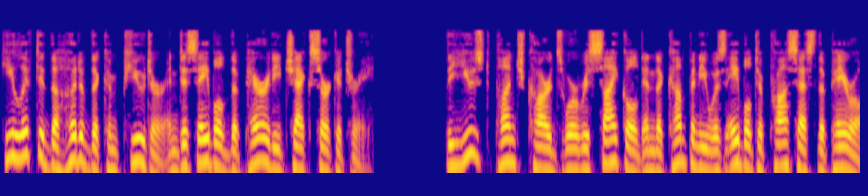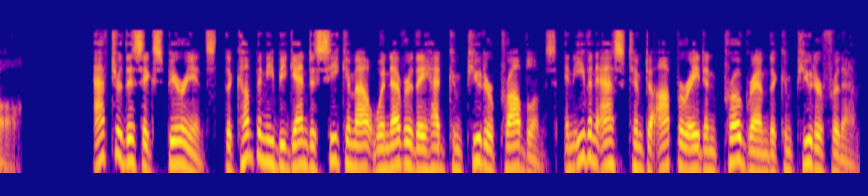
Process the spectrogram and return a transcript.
He lifted the hood of the computer and disabled the parity check circuitry. The used punch cards were recycled and the company was able to process the payroll. After this experience, the company began to seek him out whenever they had computer problems, and even asked him to operate and program the computer for them.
